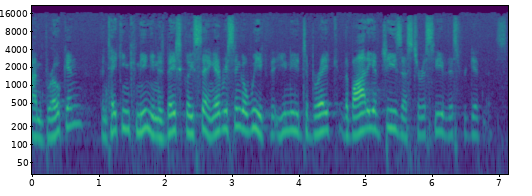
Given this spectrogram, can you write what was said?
I'm broken, and taking communion is basically saying every single week that you need to break the body of Jesus to receive this forgiveness.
